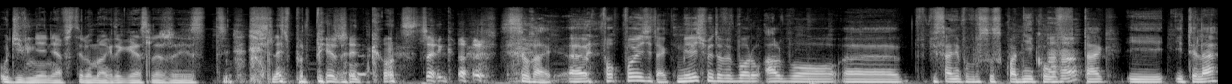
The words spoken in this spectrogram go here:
udziwnienia w stylu Magdy Gessler, że jest śledź pod pierzynką z czegoś. Słuchaj, e, po, powiem ci tak, mieliśmy do wyboru albo e, wpisanie po prostu składników, Aha. tak, i, i tyle,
